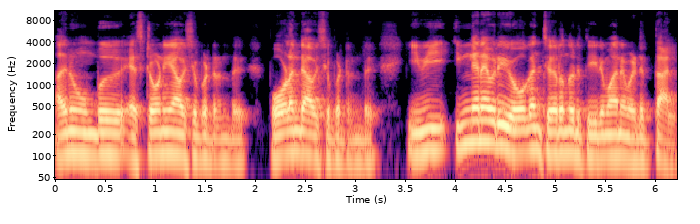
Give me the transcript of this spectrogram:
അതിനു മുമ്പ് എസ്റ്റോണിയ ആവശ്യപ്പെട്ടിട്ടുണ്ട് പോളണ്ട് ആവശ്യപ്പെട്ടിട്ടുണ്ട്. ഈ ഇങ്ങനെ ഒരു യോഗം ചേർന്നൊരു തീരുമാനം എടുത്താൽ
